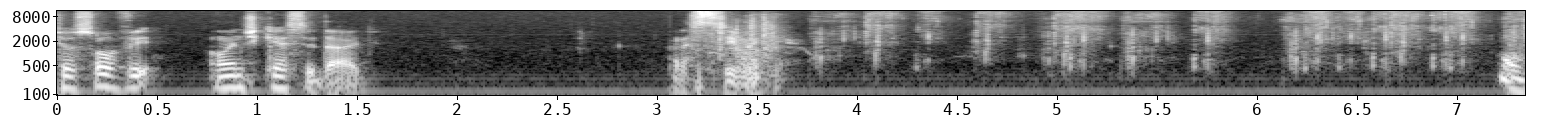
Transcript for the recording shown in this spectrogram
Deixa eu só ver onde que é a cidade. Pra cima aqui. Bom.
